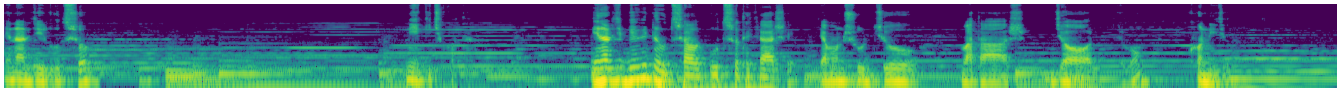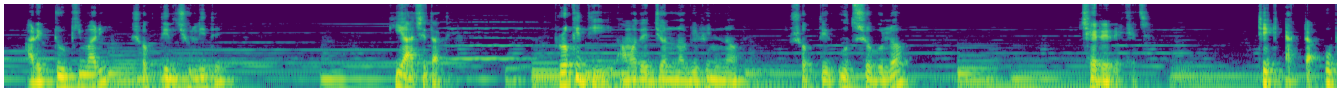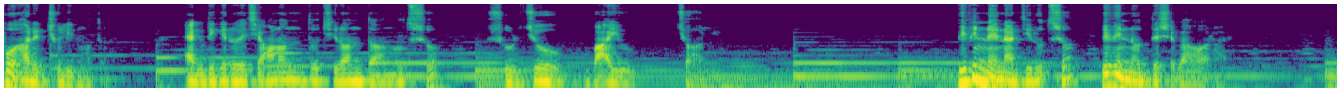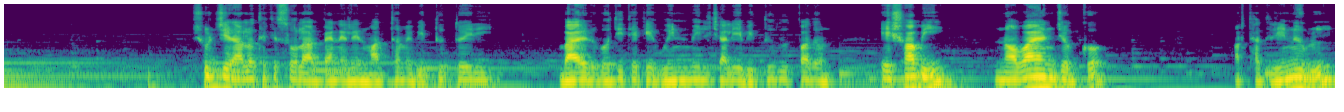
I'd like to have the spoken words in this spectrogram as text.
এনার্জির উৎস নিয়ে কিছু কথা। এনার্জি বিভিন্ন উৎস উৎস থেকে আসে, যেমন সূর্য, বাতাস, জল এবং খনিজ। আর একটু উকি মারি শক্তির ঝুলিতে? কি আছে তাতে? প্রকৃতি আমাদের জন্য বিভিন্ন শক্তির উৎসগুলো ছেড়ে রেখেছে। ঠিক একটা উপহারের ঝুলির মতো। একদিকে রয়েছে অনন্ত চিরন্তন উৎস, সূর্য, বায়ু, জল। বিভিন্ন এনার্জির উৎস বিভিন্ন উদ্দেশ্যে ব্যবহার হয়। সূর্যের আলো থেকে সোলার প্যানেলের মাধ্যমে বিদ্যুৎ তৈরি, বায়ুর গতি থেকে উইন্ডমিল চালিয়ে বিদ্যুৎ উৎপাদন এসবই নবায়নযোগ্য, অর্থাৎ রিনিউবল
